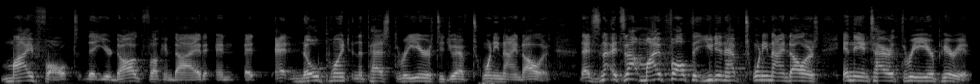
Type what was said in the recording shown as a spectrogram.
my fault that your dog fucking died and at, at no point in the past three years did you have $29 that's not it's not my fault that you didn't have $29 in the entire three year period.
